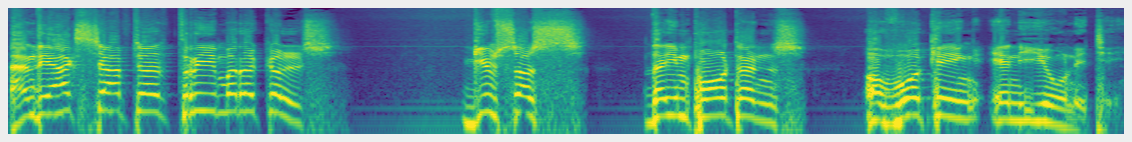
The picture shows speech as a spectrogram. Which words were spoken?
And the Acts chapter 3 miracles gives us the importance of working in unity.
